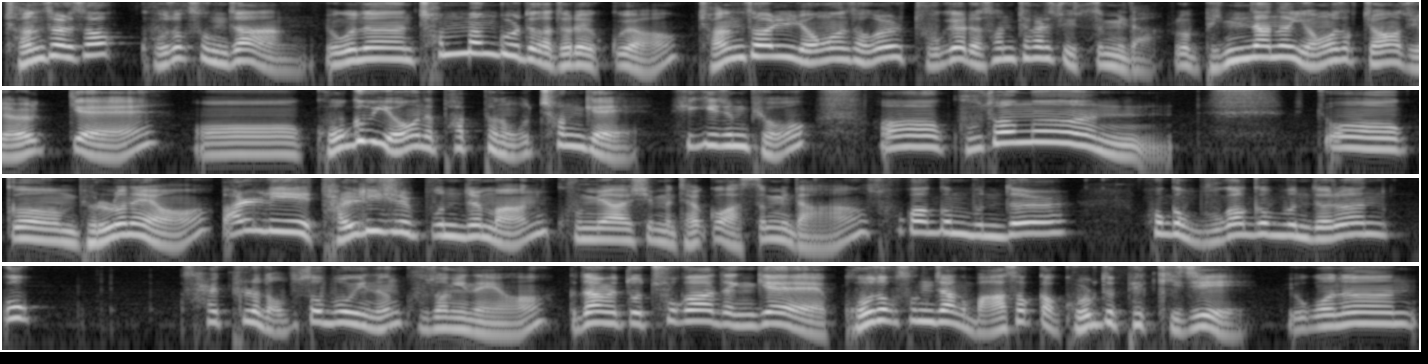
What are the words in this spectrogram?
전설석 고속성장. 요거는 천만 골드가 들어있고요. 전설 영혼석을 두 개를 선택할 수 있습니다. 그리고 빛나는 영혼석 정화수 10개. 어, 고급 영혼의 파편 5,000개. 희귀증표. 어, 구성은 조금 별로네요. 빨리 달리실 분들만 구매하시면 될 것 같습니다. 소가금 분들 혹은 무과금 분들은 꼭 살 필요는 없어 보이는 구성이네요. 그 다음에 또 추가된 게 고속 성장 마석과 골드 패키지. 요거는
